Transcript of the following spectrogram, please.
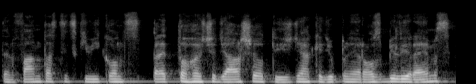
ten fantastický výkon pred toho ešte ďalšieho týždňa, keď úplne rozbili Rams.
